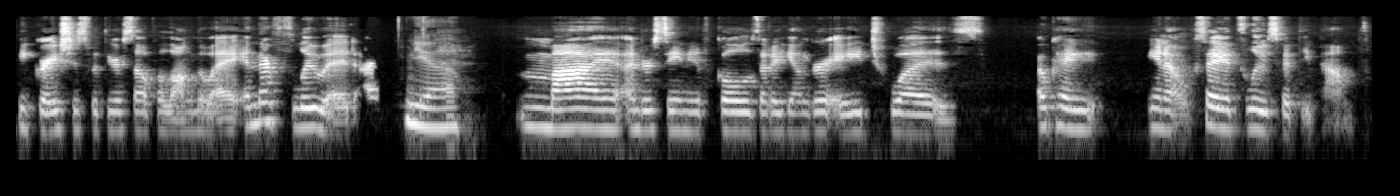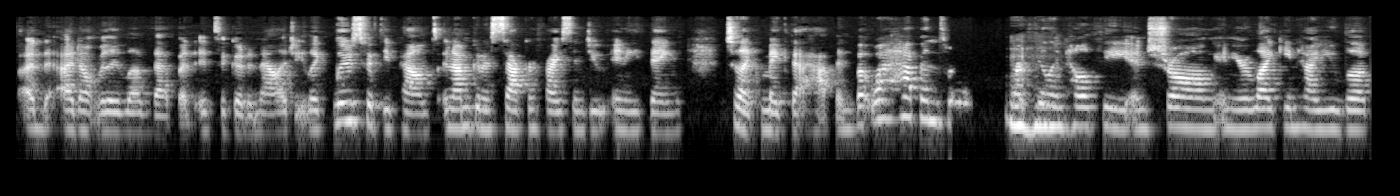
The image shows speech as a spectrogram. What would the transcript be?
be gracious with yourself along the way. And they're fluid. Yeah. My understanding of goals at a younger age was okay, you know, say it's lose 50 pounds. I, I don't really love that, but it's a good analogy. Like lose 50 pounds and I'm going to sacrifice and do anything to like make that happen. But what happens when you start Mhm. feeling healthy and strong and you're liking how you look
